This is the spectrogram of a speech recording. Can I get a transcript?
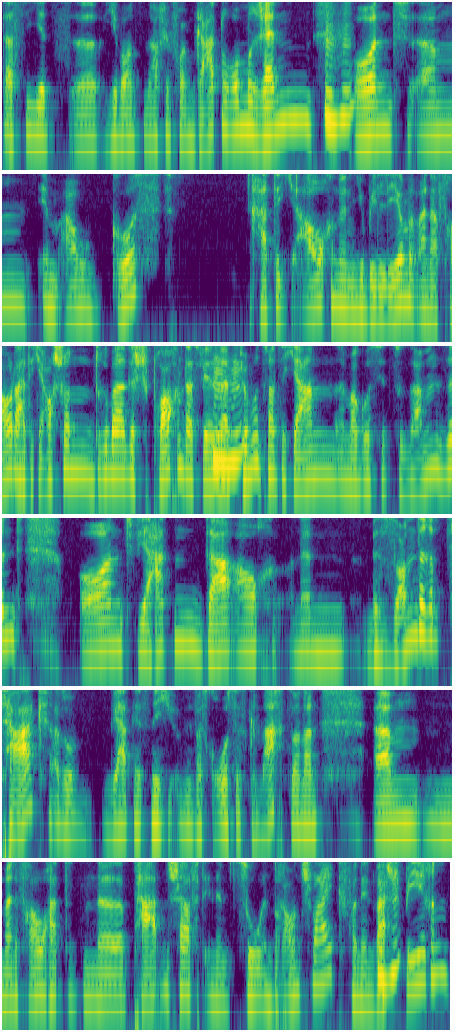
dass sie jetzt äh, hier bei uns nach wie vor im Garten rumrennen. Mhm. Und ähm, im August hatte ich auch ein Jubiläum mit meiner Frau. Da hatte ich auch schon drüber gesprochen, dass wir mhm. seit 25 Jahren im August hier zusammen sind. Und wir hatten da auch einen besonderen Tag. Also wir hatten jetzt nicht was Großes gemacht, sondern ähm, meine Frau hatte eine Patenschaft in einem Zoo in Braunschweig von den mhm. Waschbären. Mhm.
